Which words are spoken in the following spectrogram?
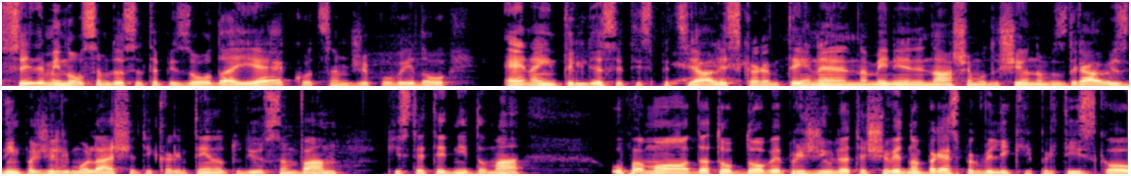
87. epizoda je, kot sem že povedal, 31. special iz karantene, namenjen našemu duševnemu zdravju, z njim pa želimo lajšati karanteno tudi vsem vam, ki ste tedni doma. Upamo, da to obdobje preživljate še vedno brez prevelikih pritiskov,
